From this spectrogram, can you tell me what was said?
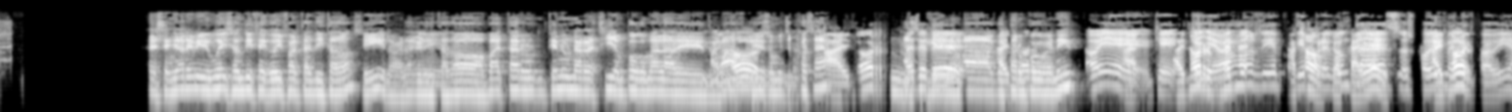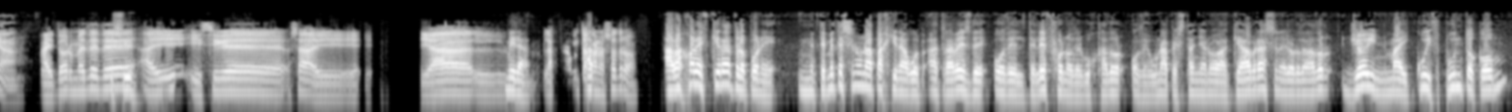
El señor Emil Wilson dice que hoy falta el dictador. Sí, la verdad que el dictador va a estar, tiene una rachilla un poco mala de trabajo y eso, muchas cosas. Aitor, que métete. le va a costar un poco venir. Oye, que, que Aitor, llevamos 10 macho, que os preguntas, os podéis Aitor. meter todavía. Aitor, métete Sí, ahí y sigue. O sea, y, y ya el- Mira, las preguntas a- con nosotros. abajo a la izquierda te lo pone. Te metes en una página web a través de o del teléfono del buscador o de una pestaña nueva que abras en el ordenador joinmyquiz.com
